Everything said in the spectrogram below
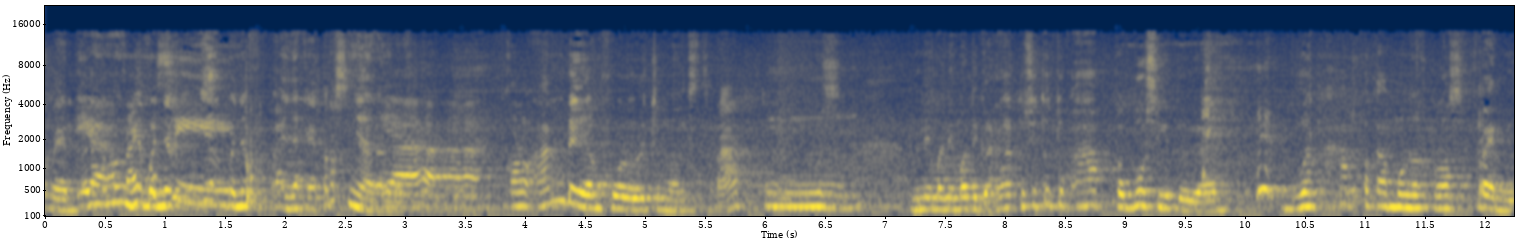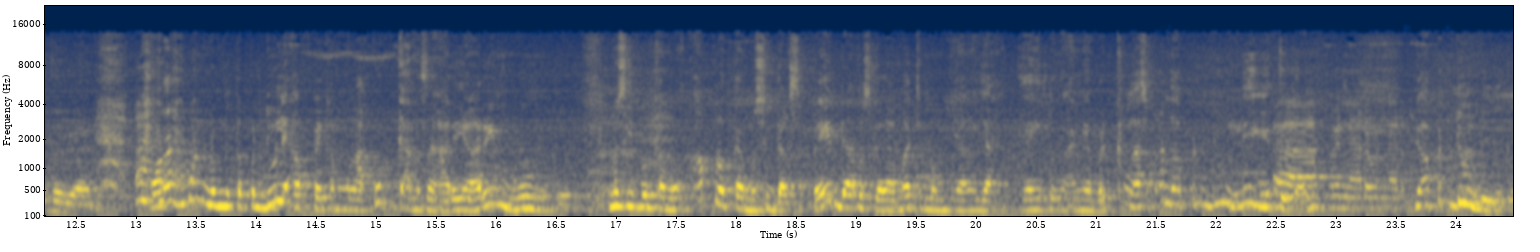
friend. Karena memang dia banyak iya, banyak banyak hatersnya kan. Ya, Kalau Anda yang follower cuma 100 minimal minimal 300 itu untuk apa bos gitu kan? Buat apa kamu nge-close friend gitu kan? Orang pun belum tentu peduli apa yang kamu lakukan sehari-harimu gitu. Meskipun kamu upload kamu sedang sepeda atau segala macam yang yang yang hitungannya berkelas orang nggak peduli gitu kan? Ah, benar-benar. nggak peduli gitu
